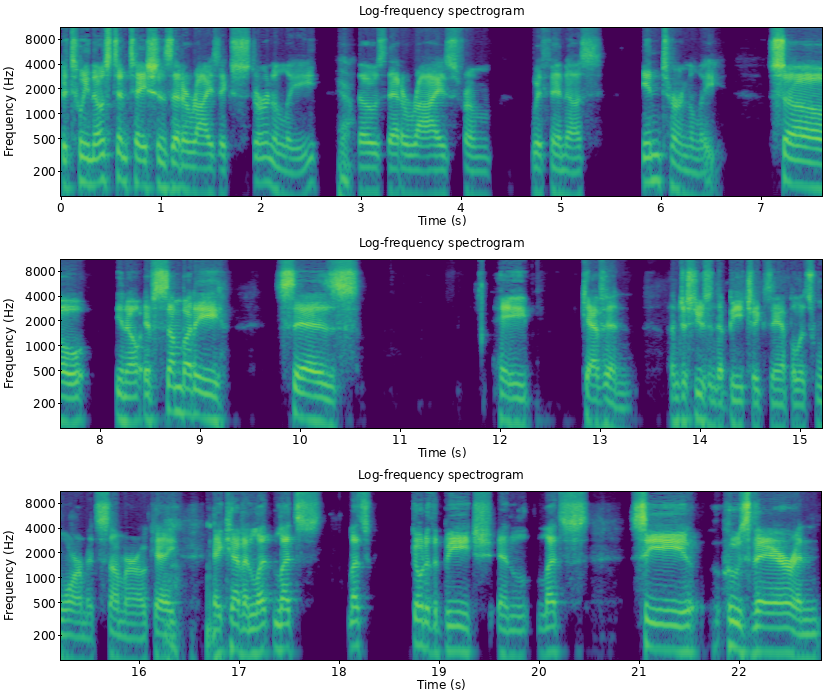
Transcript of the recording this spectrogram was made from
between those temptations that arise externally, yeah. those that arise from within us internally. So, you know, if somebody says, Hey, Kevin, I'm just using the beach example. It's warm, it's summer, okay? hey Kevin, let let's let's go to the beach and let's see who's there and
